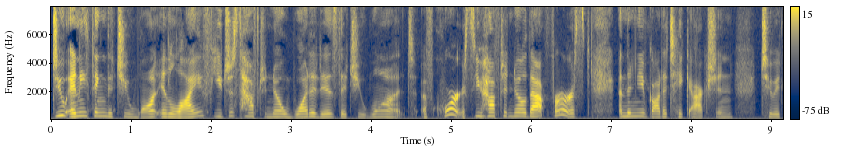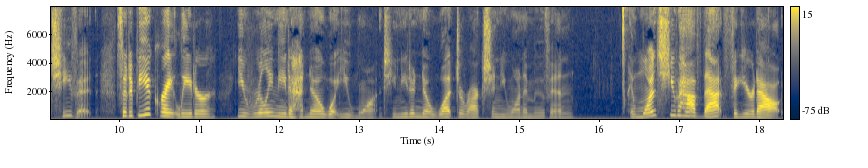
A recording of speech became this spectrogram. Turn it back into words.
do anything that you want in life. You just have to know what it is that you want. Of course, you have to know that first, and then you've got to take action to achieve it. So, to be a great leader, you really need to know what you want. You need to know what direction you want to move in. And once you have that figured out,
